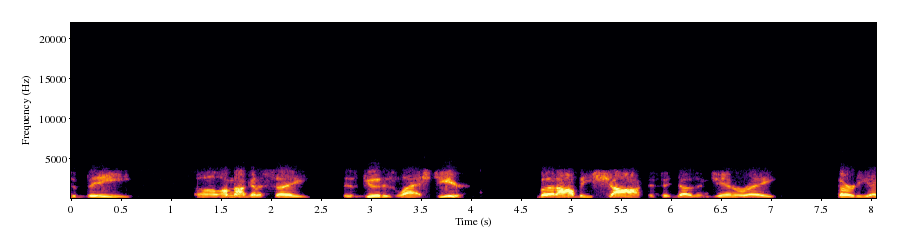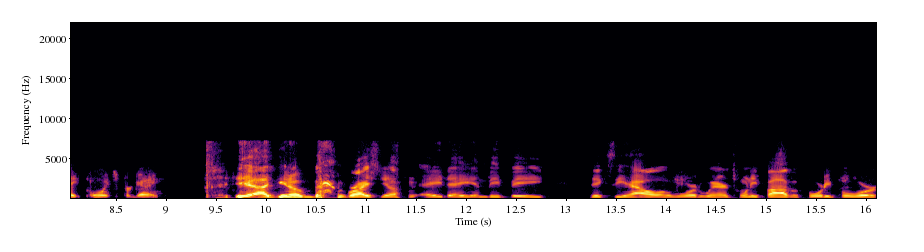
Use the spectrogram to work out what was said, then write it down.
to be, uh, I'm not going to say as good as last year. But I'll be shocked if it doesn't generate 38 points per game. Yeah, you know, Bryce Young, A Day MVP, Dixie Howell Award winner, 25 of 44,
